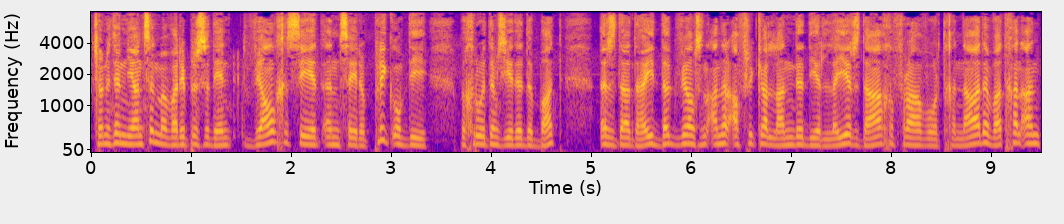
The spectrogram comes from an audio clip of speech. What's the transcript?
Jonathan Jansen, maar wat die president wel gesê het in sy repliek op die begrotingsrede debat, is dat hy dikwels in ander Afrika lande deur leiers daar gevra word, "Genade, wat gaan aan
